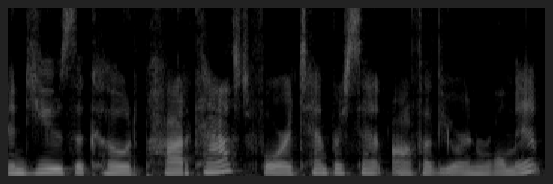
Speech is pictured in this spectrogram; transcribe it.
and use the code podcast for 10% off of your enrollment.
